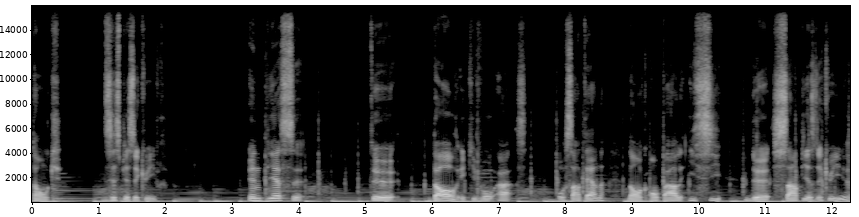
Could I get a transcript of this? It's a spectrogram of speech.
Donc, 10 pièces de cuivre. Une pièce d'or équivaut à aux centaines. Donc, on parle ici de 100 pièces de cuivre.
